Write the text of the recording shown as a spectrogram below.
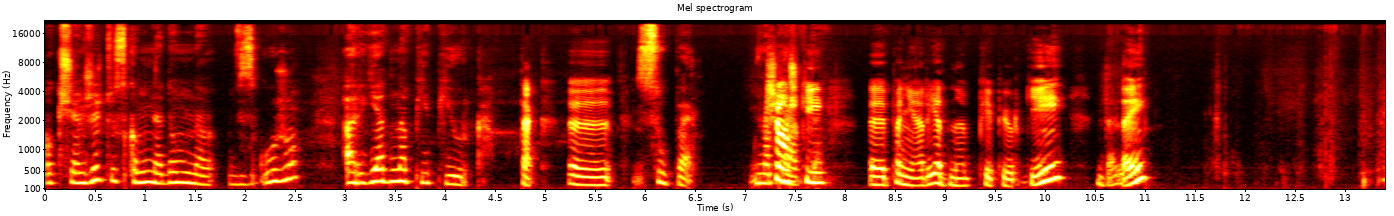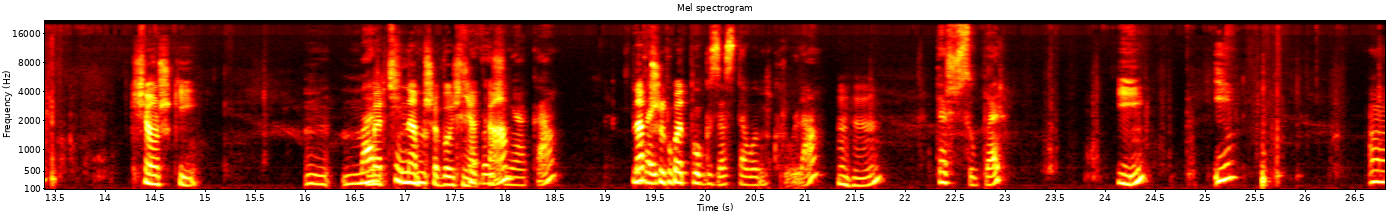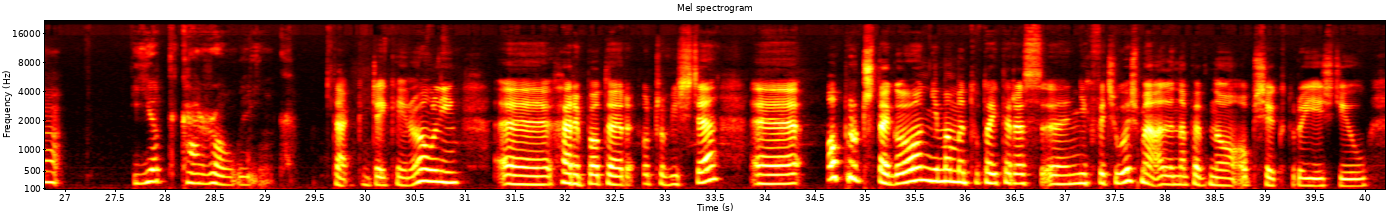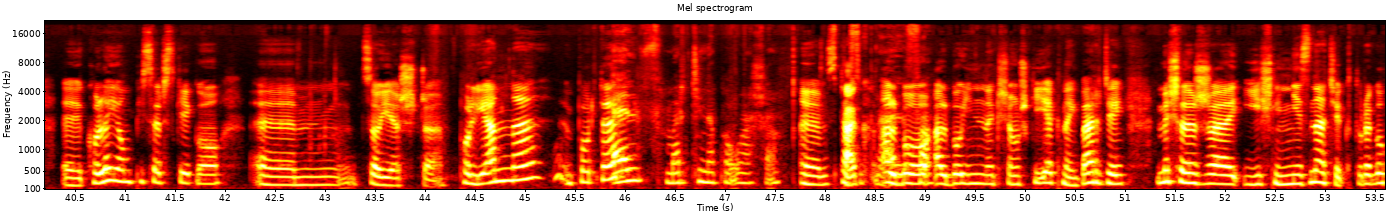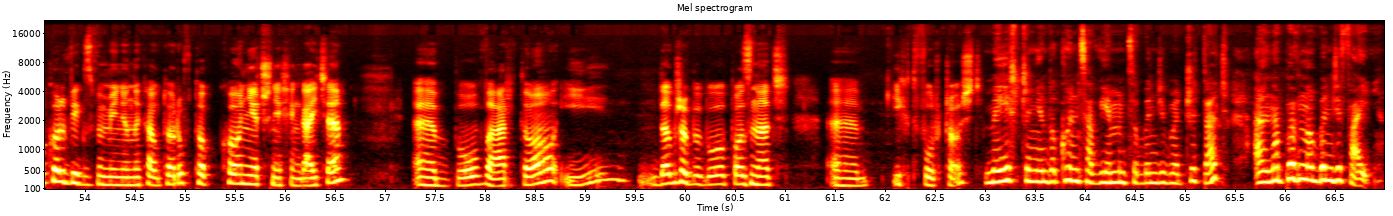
O księżycu z komina domu na wzgórzu Ariadna Piepiórka. Tak, e, Super. Naprawdę. książki e, pani Ariadny Piepiórki. Dalej. Książki M- Marcina Przewoźniaka. Przewoźniaka. na Tutaj przykład. Puk, Puk zastałem króla. Mhm. Też super. I I mm, J.K. Rowling. Tak, J.K. Rowling, e, Harry Potter oczywiście. E, oprócz tego nie mamy tutaj teraz, e, nie chwyciłyśmy, ale na pewno o psie, który jeździł e, koleją pisarskiego. Em, co jeszcze? Poliannę Porter? Elf Marcina Pałasza. E, tak, albo, elfa. albo inne książki, jak najbardziej. Myślę, że jeśli nie znacie któregokolwiek z wymienionych autorów, to koniecznie sięgajcie, e, bo warto i dobrze by było poznać e, ich twórczość. My jeszcze nie do końca wiemy, co będziemy czytać, ale na pewno będzie fajnie.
